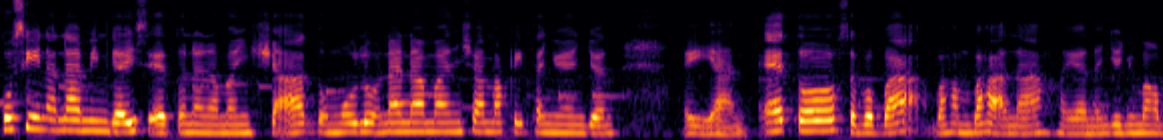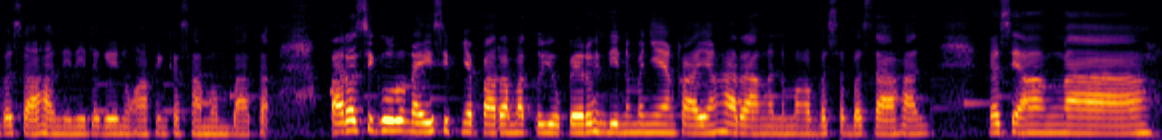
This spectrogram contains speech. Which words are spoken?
kusina namin guys. Ito na naman siya. Tumulo na naman siya. Makita nyo yan dyan. Ayan. Ito sa baba. Bahang-baha na. Ayan. Nandiyan yung mga basahan. Inilagay ng aking kasamang bata. Para siguro naisip niya para matuyo. Pero hindi naman niya yung kayang harangan ng mga basa-basahan. Kasi ang ah,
